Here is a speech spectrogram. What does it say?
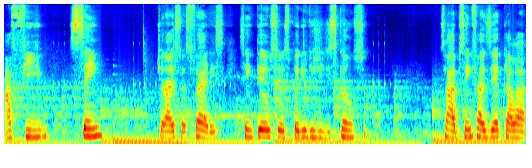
a fio sem tirar as suas férias, sem ter os seus períodos de descanso? Sabe, sem fazer aquela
